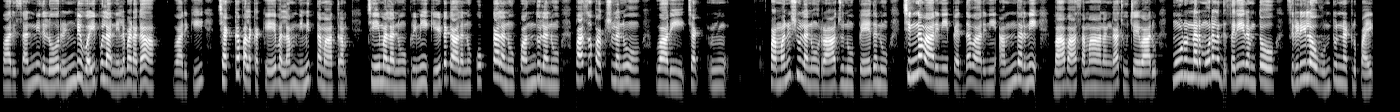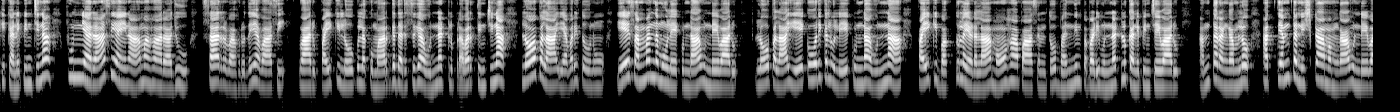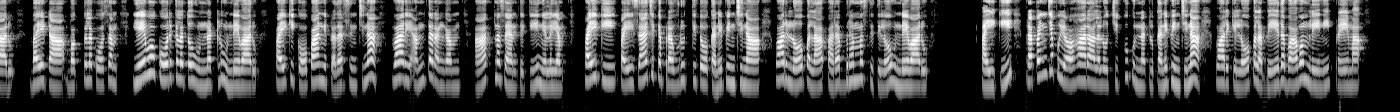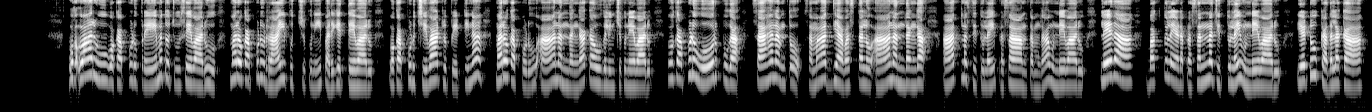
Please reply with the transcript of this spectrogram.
వారి సన్నిధిలో రెండు వైపులా నిలబడగా వారికి చెక్క పలక కేవలం నిమిత్త మాత్రం చీమలను క్రిమి కీటకాలను కుక్కలను పందులను పశుపక్షులను వారి చక్ మనుషులను రాజును పేదను చిన్నవారిని పెద్దవారిని అందరినీ బాబా సమానంగా చూచేవారు. మూడున్నర మూరల శరీరంతో షిరిడీలో ఉంటున్నట్లు పైకి కనిపించిన పుణ్యరాశి అయిన ఆ మహారాజు సర్వ హృదయవాసి వారు పైకి లోకులకు మార్గదర్శిగా ఉన్నట్లు ప్రవర్తించిన లోపల ఎవరితోనూ ఏ సంబంధము లేకుండా ఉండేవారు. లోపల ఏ కోరికలు లేకుండా ఉన్నా పైకి భక్తుల ఎడల మోహాపాసంతో బంధింపబడి ఉన్నట్లు కనిపించేవారు. అంతరంగంలో అత్యంత నిష్కామంగా ఉండేవారు. బయట భక్తుల కోసం ఏవో కోరికలతో ఉన్నట్లు ఉండేవారు. పైకి కోపాన్ని ప్రదర్శించిన వారి అంతరంగం ఆత్మశాంతికి నిలయం. పైకి పైశాచిక ప్రవృత్తితో కనిపించిన వారు లోపల పరబ్రహ్మ స్థితిలో ఉండేవారు. పైకి ప్రపంచపు వ్యవహారాలలో చిక్కుకున్నట్లు కనిపించిన వారికి లోపల భేదభావం లేని ప్రేమ. వారు ఒకప్పుడు ప్రేమతో చూసేవారు మరొకప్పుడు రాయి పుచ్చుకుని పరిగెత్తేవారు. ఒకప్పుడు చివాట్లు పెట్టినా మరొకప్పుడు ఆనందంగా కౌగిలించుకునేవారు. ఒకప్పుడు ఓర్పుగా సహనంతో సమాధ్య అవస్థలో ఆనందంగా ఆత్మస్థితులై ప్రశాంతంగా ఉండేవారు లేదా భక్తుల ఎడ ప్రసన్న చిత్తులై ఉండేవారు. ఎటూ కదలక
